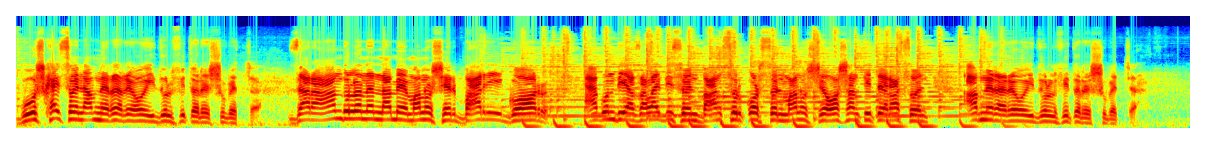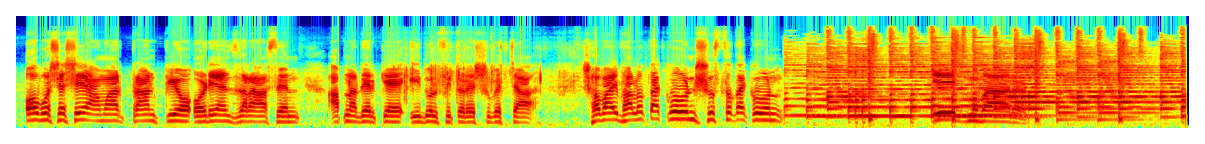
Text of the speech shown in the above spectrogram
ঘুষ খাইছেন আপনারা রে ঈদ উল ফিতরের শুভেচ্ছা। যারা আন্দোলনের নামে মানুষের বাড়ি, ঘর, আগুন দিয়া জ্বালাই দিছেন বাংসুর করছেন মানুষে অশান্তিতে রাখছেন, আপনারা রে ঈদুল ফিতরের শুভেচ্ছা। অবশেষে আমার প্রাণপ্রিয় অডিয়েন্স যারা আছেন, আপনাদেরকে ঈদ উল ফিতরের শুভেচ্ছা। সবাই ভালো থাকুন, সুস্থ থাকুন। ঈদ মুবারক।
